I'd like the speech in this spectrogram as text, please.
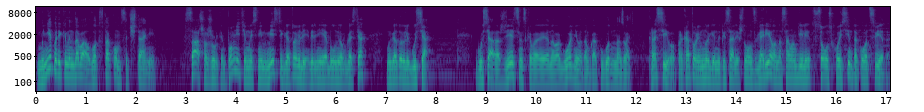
Мне порекомендовал вот в таком сочетании – Саша Журкин, помните, мы с ним вместе готовили, вернее, я был у него в гостях, мы готовили гуся. Гуся рождественского, и новогоднего, там как угодно назвать. Красиво, про который многие написали, что он сгорел, а на самом деле соус хойсин такого цвета.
